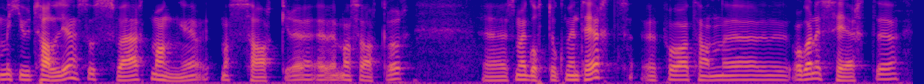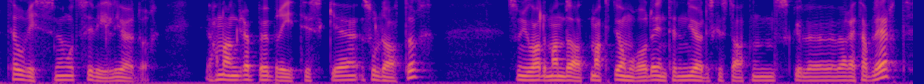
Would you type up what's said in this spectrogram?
om ikke utallige, så svært mange massakrer, eh, eh, som er godt dokumentert eh, på at han eh, organiserte terrorisme mot sivile jøder. Han angrep britiske soldater, som jo hadde mandatmakt i området inntil den jødiske staten skulle være etablert.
